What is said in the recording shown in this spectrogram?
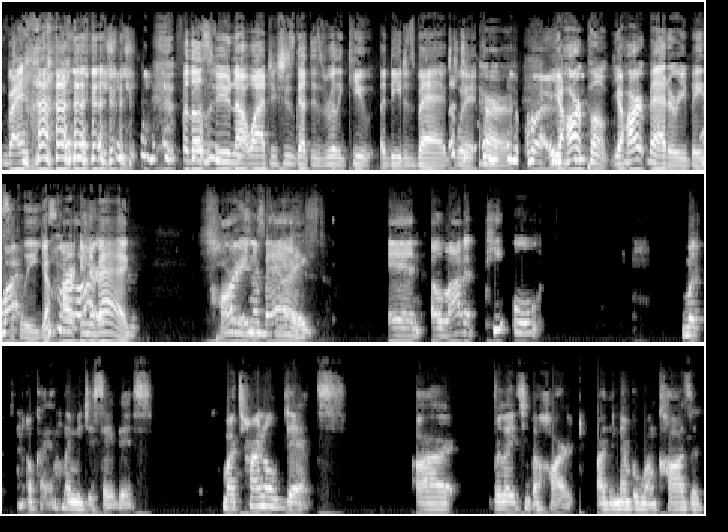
Right. For those of you not watching, she's got this really cute Adidas bag with her right. your heart pump, your heart battery basically. your heart, heart, in a bag. Heart Jesus in a bag. Christ. And a lot of people but okay, let me just say this. Maternal deaths are related to the heart are the number one cause of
